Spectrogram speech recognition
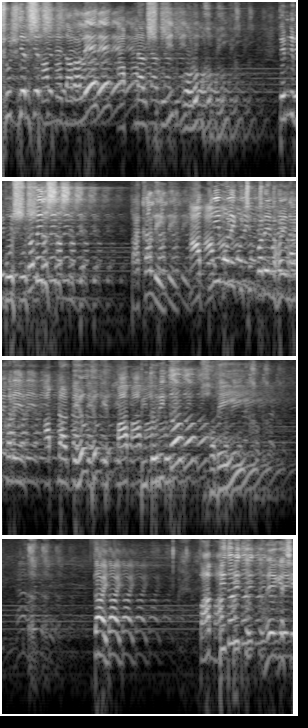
সূর্যের সামনে দাঁড়ালে আপনার শরীর গরম হবেই তেমনি বৈষ্ণবের সামনে তাকালে আপনি মনে কিছু করেন হয় না করেন আপনার দেহ থেকে পাপ বিদরিত হবেই। তাই পাপ বিদরিত হয়ে গেছে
